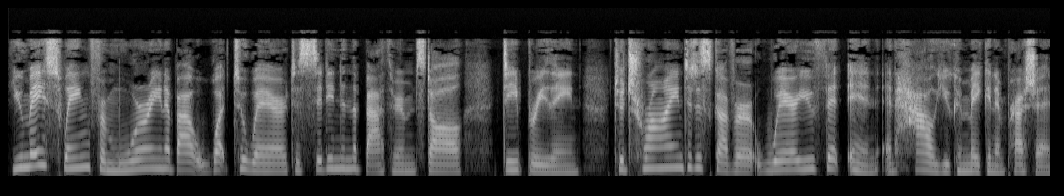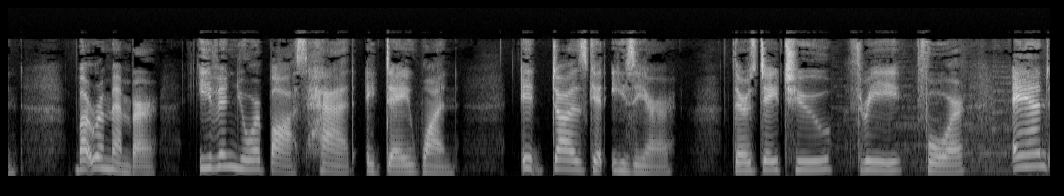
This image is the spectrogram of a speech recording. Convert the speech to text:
You may swing from worrying about what to wear to sitting in the bathroom stall, deep breathing, to trying to discover where you fit in and how you can make an impression. But remember, even your boss had a day one. It does get easier. There's day two, three, four, and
